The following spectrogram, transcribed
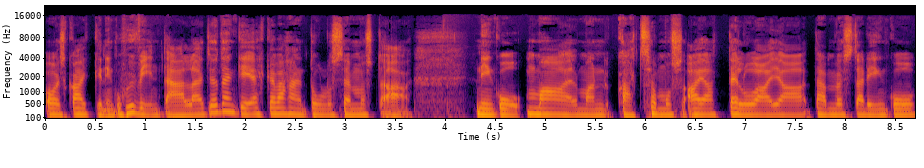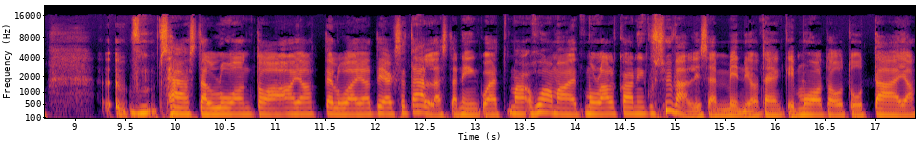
olisi kaikki niinku hyvin täällä. Et jotenkin ehkä vähän tullut semmoista niin kuin maailman katsomusajattelua ja tämmöistä niin kuin säästä luontoa ajattelua ja tiedätkö tällaista, niin kuin, että mä huomaan, että mulla alkaa niin kuin syvällisemmin jotenkin muotoutua tämä ja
